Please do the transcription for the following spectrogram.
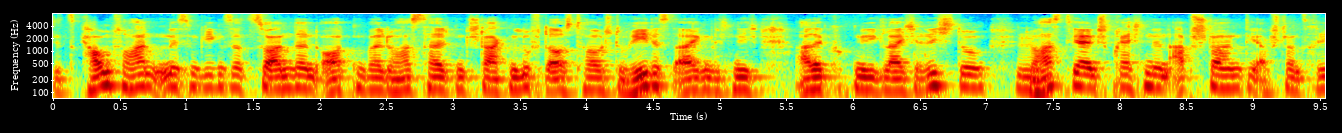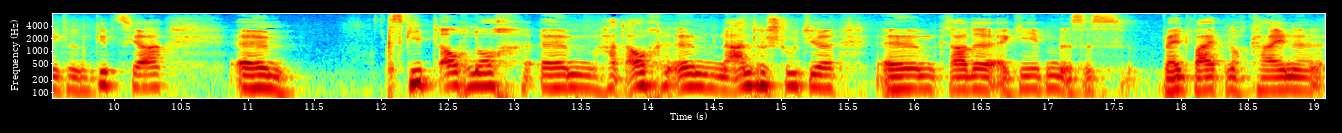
jetzt kaum vorhanden ist im Gegensatz zu anderen Orten, weil du hast halt einen starken Luftaustausch, du redest eigentlich nicht, alle gucken in die gleiche Richtung, mhm. du hast ja entsprechenden Abstand, die Abstandsregeln gibt's ja. Ähm, es gibt auch noch, ähm, hat auch ähm, eine andere Studie ähm, gerade ergeben, es ist weltweit noch keine,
